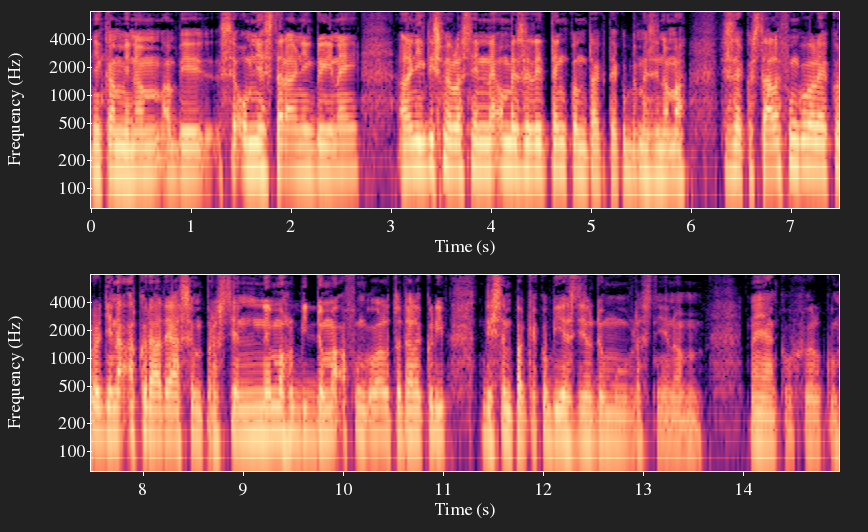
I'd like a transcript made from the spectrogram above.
někam jinam, aby se o mě staral někdo jiný, ale nikdy jsme vlastně neomezili ten kontakt jakoby mezi náma. My jsme jako stále fungovali jako rodina, akorát já jsem prostě nemohl být doma a fungovalo to daleko líp, když jsem pak jakoby jezdil domů vlastně jenom na nějakou chvilku.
